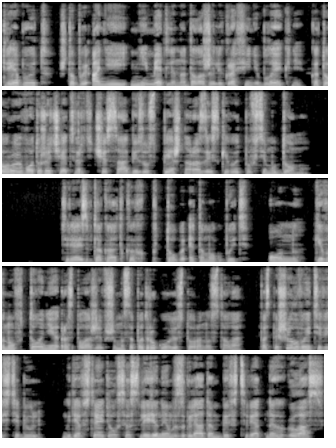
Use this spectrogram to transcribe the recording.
требует, чтобы о ней немедленно доложили графине Блейкни, которую вот уже четверть часа безуспешно разыскивают по всему дому. Теряясь в догадках, кто бы это мог быть, он, кивнув Тони, расположившемуся по другую сторону стола, поспешил выйти в вестибюль, где встретился с ледяным взглядом бесцветных глаз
